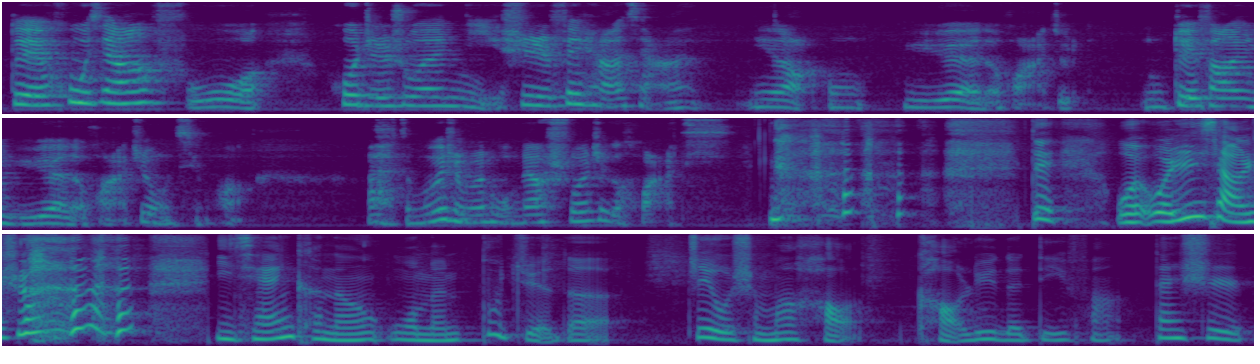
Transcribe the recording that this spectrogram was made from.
对，互相服务，或者说你是非常想你老公愉悦的话，就对方愉悦的话，这种情况。哎，怎么？为什么我们要说这个话题？对我，我是想说，以前可能我们不觉得这有什么好考虑的地方，但是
